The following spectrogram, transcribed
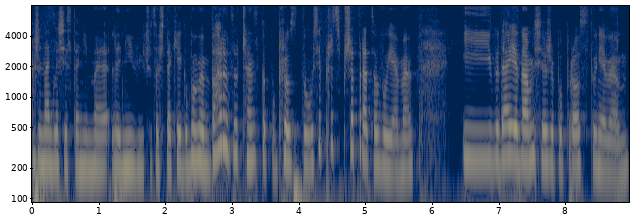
że nagle się staniemy leniwi czy coś takiego, bo my bardzo często po prostu się przepracowujemy. I wydaje nam się, że po prostu, nie wiem,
